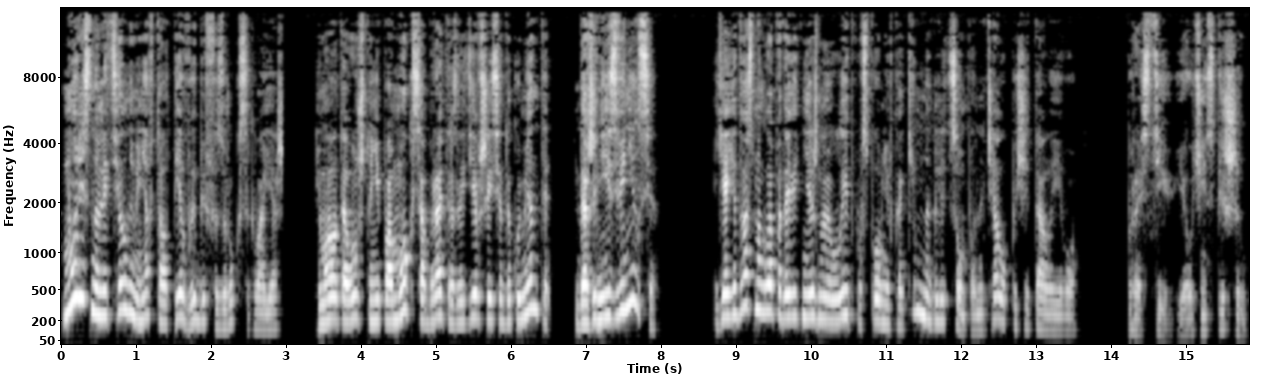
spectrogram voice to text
Морис налетел на меня в толпе, выбив из рук саквояж. И мало того, что не помог собрать разлетевшиеся документы, даже не извинился. Я едва смогла подавить нежную улыбку, вспомнив, каким наглецом поначалу посчитала его. — Прости, я очень спешил,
